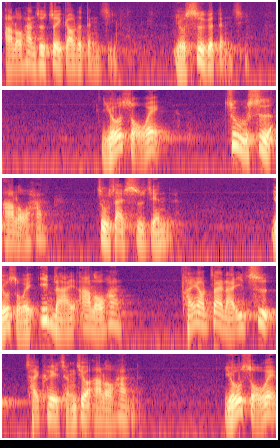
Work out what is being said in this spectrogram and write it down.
阿罗汉是最高的等级，有四个等级。有所谓住世阿罗汉。住在世间的，有所谓一来阿罗汉，他要再来一次才可以成就阿罗汉的；有所谓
